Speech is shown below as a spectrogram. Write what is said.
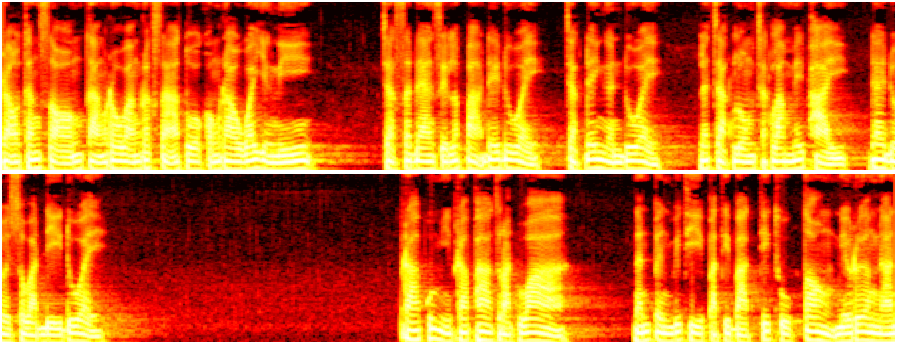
เราทั้งสองต่างระวังรักษาตัวของเราไว้อย่างนี้ จากแสดงศิลปะได้ด้วย จากได้เงินด้วย และจากลงจากลำไม้ไผ่ได้โดยสวัสดีด้วย พระผู้มีพระภาคตรัสว่า นั้นเป็นวิธีปฏิบัติที่ถูกต้องในเรื่องนั้น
